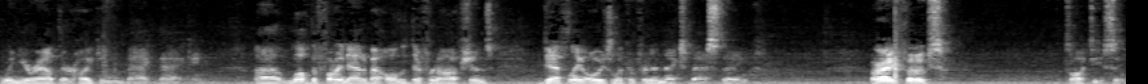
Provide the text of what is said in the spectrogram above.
when you're out there hiking and backpacking? Uh, love to find out about all the different options. Definitely always looking for the next best thing. All right, folks. Talk to you soon.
